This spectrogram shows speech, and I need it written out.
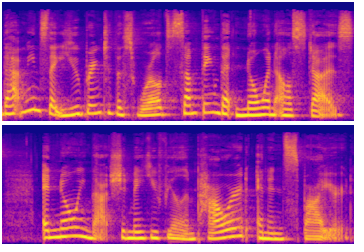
That means that you bring to this world something that no one else does, and knowing that should make you feel empowered and inspired.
